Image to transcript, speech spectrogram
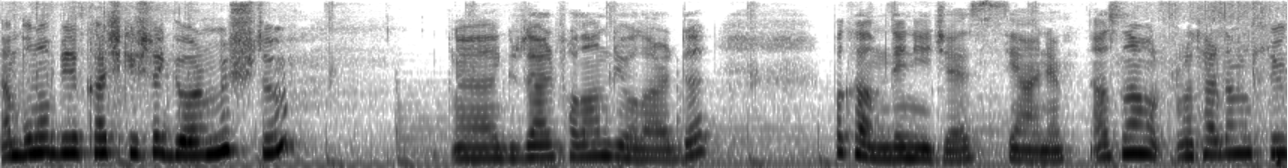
Ben bunu birkaç kişide görmüştüm. Ee, güzel falan diyorlardı. Bakalım deneyeceğiz yani. Aslında Rotterdam'ın suyu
